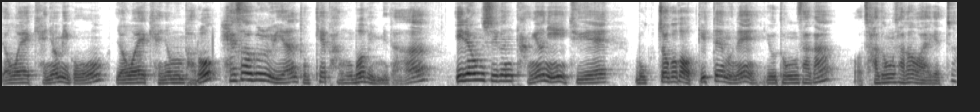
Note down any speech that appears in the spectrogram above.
영어의 개념이고 영어의 개념은 바로 해석을 위한 독해 방법입니다. 1형식은 당연히 뒤에 목적어가 없기 때문에 이 동사가 어, 자동사가 와야겠죠.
